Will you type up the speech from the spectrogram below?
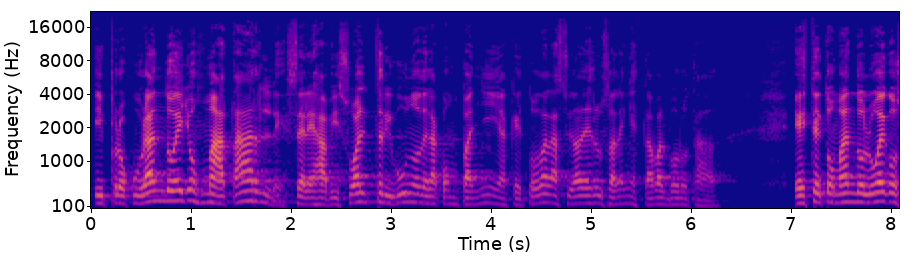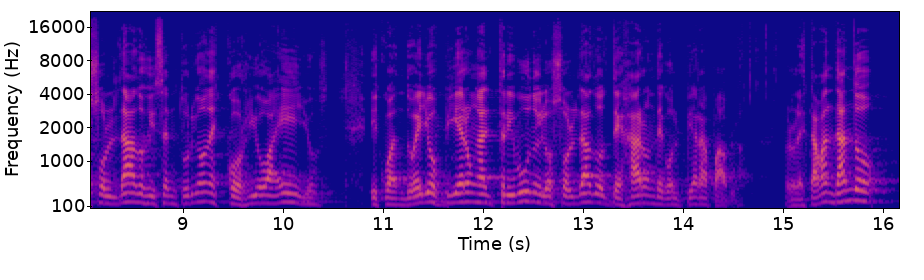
y procurando ellos matarle, se les avisó al tribuno de la compañía que toda la ciudad de Jerusalén estaba alborotada. Este tomando luego soldados y centuriones corrió a ellos y cuando ellos vieron al tribuno y los soldados dejaron de golpear a Pablo. Pero le estaban dando,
